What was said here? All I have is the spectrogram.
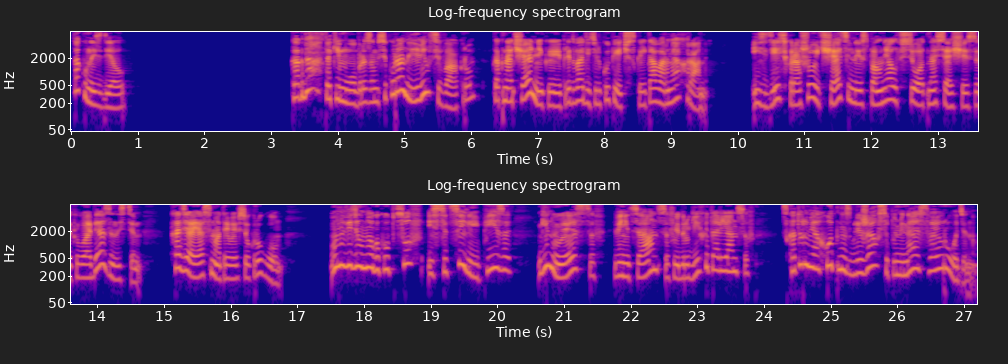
Так он и сделал. Когда, таким образом, Секуран явился в Акру, как начальник и предводитель купеческой и товарной охраны, и здесь хорошо и тщательно исполнял все относящееся к его обязанностям, ходя и осматривая все кругом – он увидел много купцов из Сицилии и Пизы, генуэзцев, венецианцев и других итальянцев, с которыми охотно сближался, поминая свою родину.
